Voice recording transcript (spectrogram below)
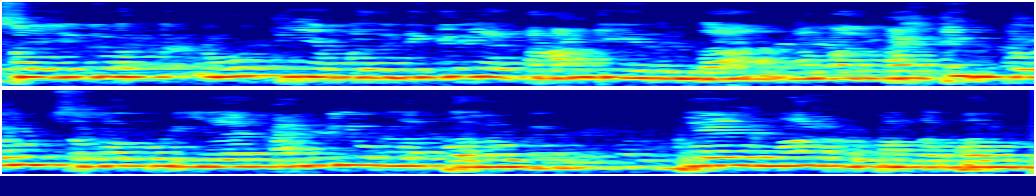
ஸோ இது வந்து நூற்றி எண்பது டிகிரியை தாண்டி இருந்தால் நம்ம கட்டிங் பலூன் சொல்லக்கூடிய கண்டி உள்ள பலூன் பிளேடு மாதிரி இருக்கும் அந்த பலூன்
